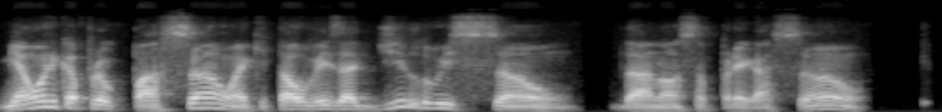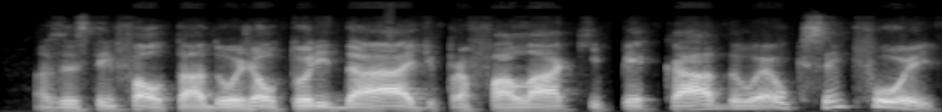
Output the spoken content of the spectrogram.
Minha única preocupação é que talvez a diluição da nossa pregação, às vezes tem faltado hoje autoridade para falar que pecado é o que sempre foi.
